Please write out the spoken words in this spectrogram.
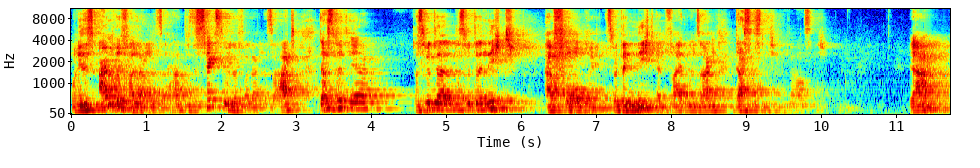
Und dieses andere Verlangen, das er hat, dieses sexuelle Verlangen, das er hat, das wird er, das wird er, das wird er nicht hervorbringen. Das wird er nicht entfalten und sagen, das ist nicht ein wahres Ich. Ja?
